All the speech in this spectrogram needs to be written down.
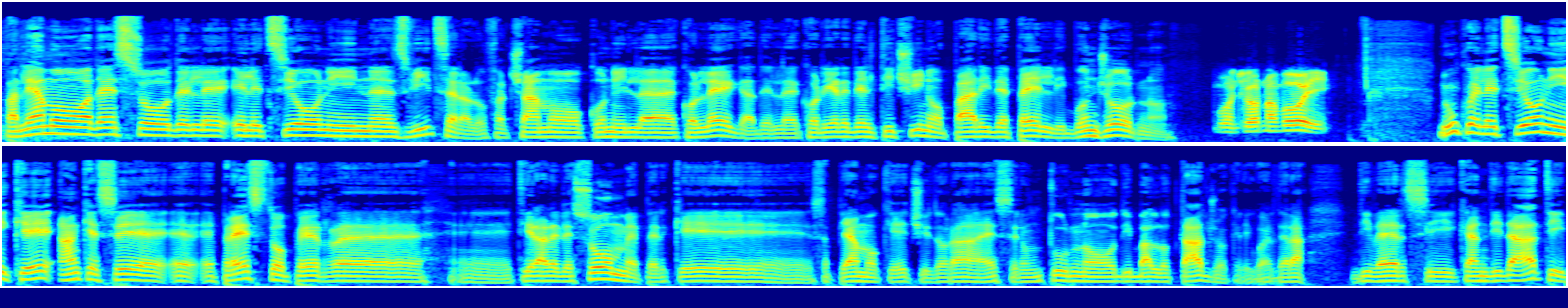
Parliamo adesso delle elezioni in Svizzera, lo facciamo con il collega del Corriere del Ticino, Pari De Pelli. Buongiorno. Buongiorno a voi. Dunque elezioni che, anche se è, presto per eh, eh, tirare le somme, perché sappiamo che ci dovrà essere un turno di ballottaggio che riguarderà diversi candidati,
